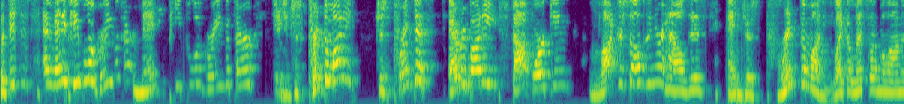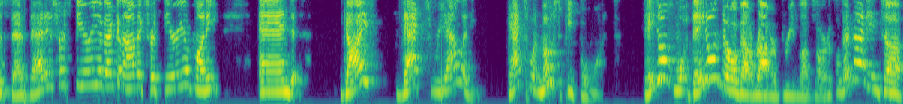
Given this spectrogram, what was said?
But this is, and many people agree with her. Many people agree with her. You just print the money. Just print it. Everybody, stop working. Lock yourselves in your houses and just print the money. Like Alyssa Milano says, that is her theory of economics, her theory of money. And guys, that's reality. That's what most people want. They don't they don't know about Robert Breedlove's article. They're not into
